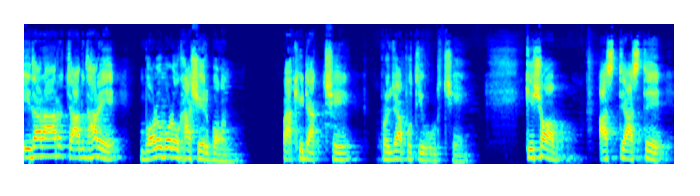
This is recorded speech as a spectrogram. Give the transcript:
ইদারার চারধারে বড় বড় ঘাসের বন। পাখি ডাকছে, প্রজাপতি উঠছে কেশব আস্তে আস্তে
